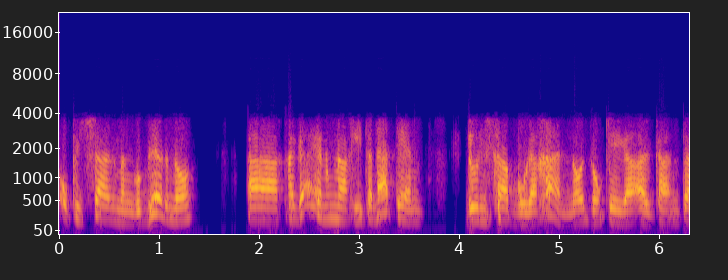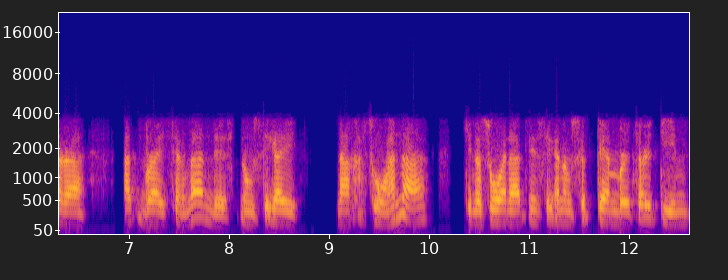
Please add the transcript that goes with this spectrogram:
opisyal ng gobyerno ah kagaya nung nakita natin doon sa Bulacan, no? Doon kay Alcantara at Bryce Hernandez. Nung sila ay nakasuhan na, kinasuhan natin sila ng September 13,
